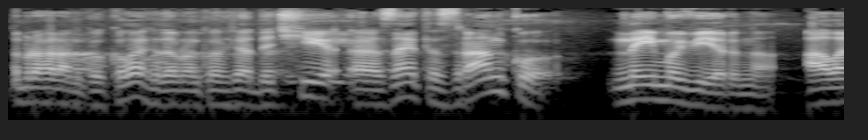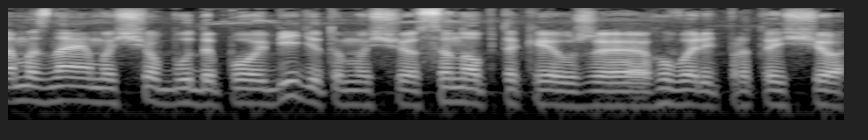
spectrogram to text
Доброго ранку, колеги, доброго ранку, глядачі. Е, Знаєте, зранку неймовірно, але ми знаємо, що буде по обіді, тому що синоптики вже говорять про те, що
